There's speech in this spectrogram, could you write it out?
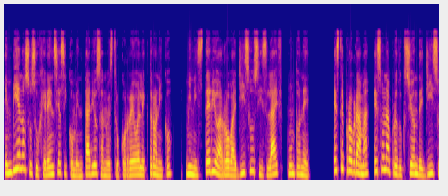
Envíenos sus sugerencias y comentarios a nuestro correo electrónico ministerio.jesusislife.net. Este programa es una producción de Jesus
